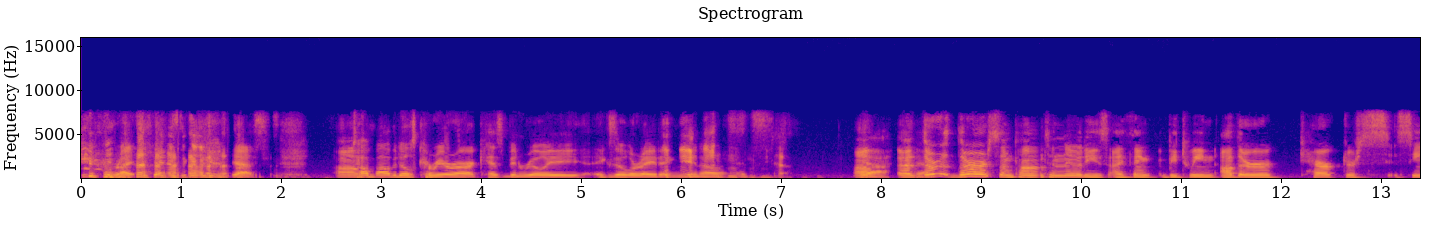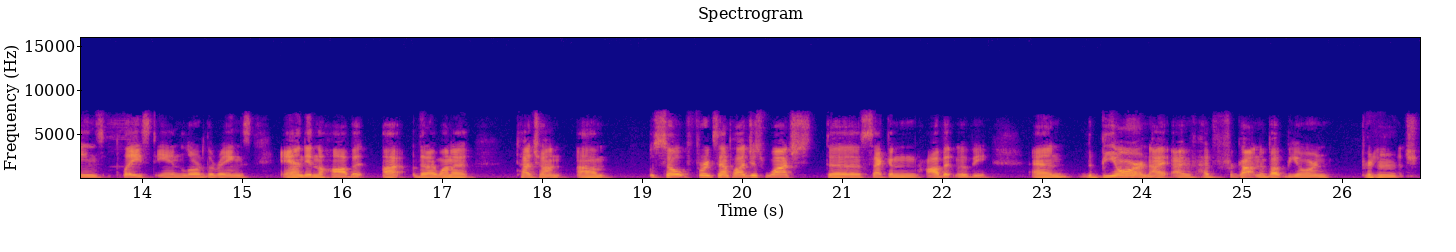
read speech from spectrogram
right. yes. Um, Tom Bombadil's career arc has been really exhilarating. You know, it's, yeah. Uh, yeah, uh, yeah. There, there are some continuities, I think, between other character s- scenes placed in Lord of the Rings and in The Hobbit uh, that I want to touch on. Um, so, for example, I just watched the second Hobbit movie, and the Beorn. I, I had forgotten about Beorn pretty mm-hmm. much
